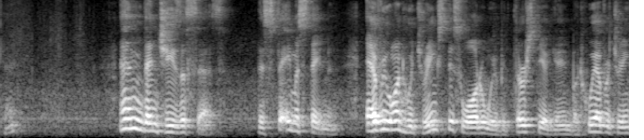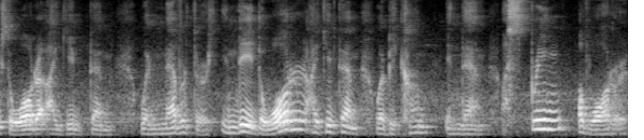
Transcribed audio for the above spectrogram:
Okay? And then Jesus says this famous statement Everyone who drinks this water will be thirsty again, but whoever drinks the water I give them will never thirst. Indeed, the water I give them will become in them a spring of water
